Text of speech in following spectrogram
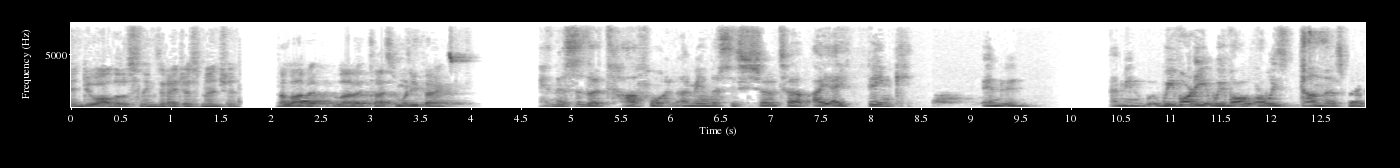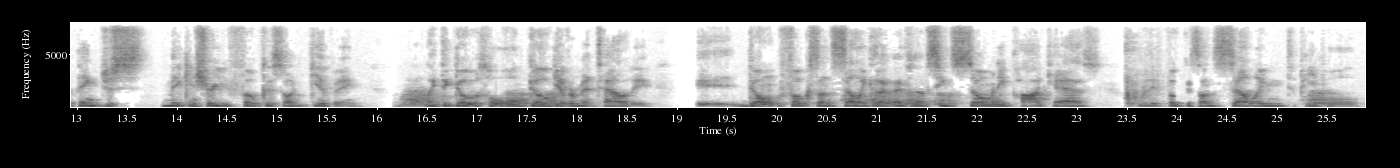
and do all those things that I just mentioned? I love it. Love it. Tyson, what do you think? And this is a tough one. I mean, this is so tough. I, I think, and, and I mean, we've already, we've all, always done this, but I think just making sure you focus on giving, like the go, whole, whole go giver mentality don't focus on selling because I've, I've, I've seen so many podcasts where they focus on selling to people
